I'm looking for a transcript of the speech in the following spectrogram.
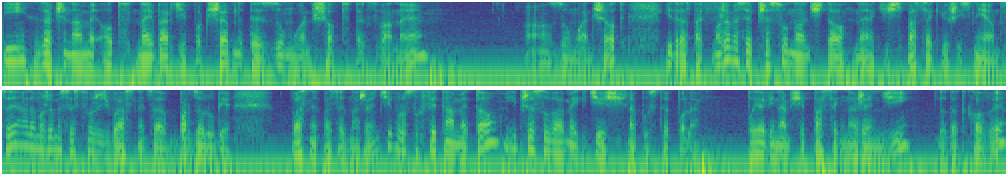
i zaczynamy od najbardziej potrzebny, to jest Zoom One Shot tak zwany. O, zoom one shot. I teraz tak, możemy sobie przesunąć to na jakiś pasek już istniejący, ale możemy sobie stworzyć własny, co bardzo lubię. Własny pasek narzędzi, po prostu chwytamy to i przesuwamy gdzieś na puste pole. Pojawi nam się pasek narzędzi dodatkowy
